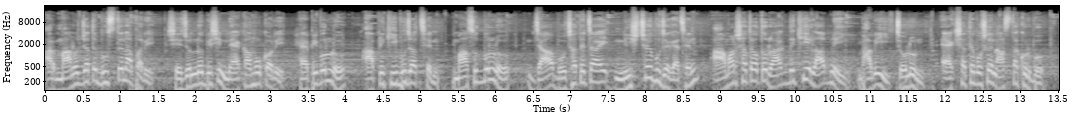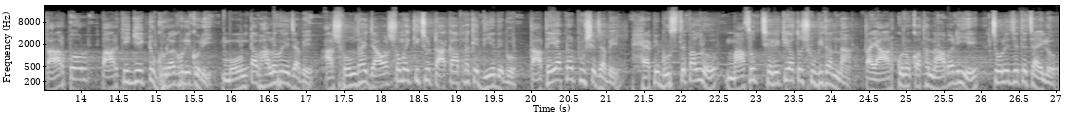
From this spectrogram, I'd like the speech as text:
আর মানুষ যাতে বুঝতে না পারে, সেজন্য বেশি ন্যাকামো করে। হ্যাপি বলল আপনি কি বুঝাচ্ছেন? মাসুদ বলল, যা বোঝাতে চায় নিশ্চয় বুঝে গেছেন। আমার সাথে অত রাগ দেখিয়ে লাভ নেই। ভাবি, চলুন, একসাথে বসে নাস্তা করব। তারপর পার্কে গিয়ে একটু ঘোরাঘুরি করি। মনটা ভালো হয়ে যাবে। আর সন্ধ্যায় যাওয়ার সময় কিছু টাকা আপনাকে দিয়ে দেব। তাতেই আপনার পুষে যাবে। হ্যাপি বুঝতে পারল, মাসুদ ছেলেটি অত সুবিধার না। তাই আর কোনো কথা না বাড়িয়ে চলে যেতে চাইলো।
